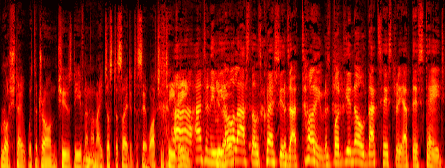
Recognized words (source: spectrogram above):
rushed out with the drone Tuesday evening mm. and I just decided to sit watching TV. Ah, Anthony, we know? all ask those questions at times, but you know, that's history at this stage.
